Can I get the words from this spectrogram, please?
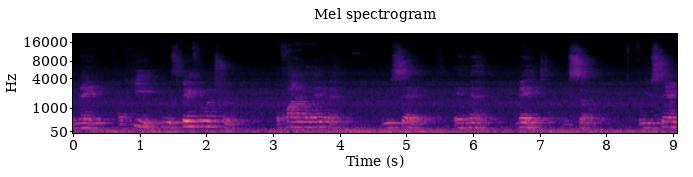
In the name of He who is faithful and true, the final Amen, we say, Amen. May it be so. Will you stand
